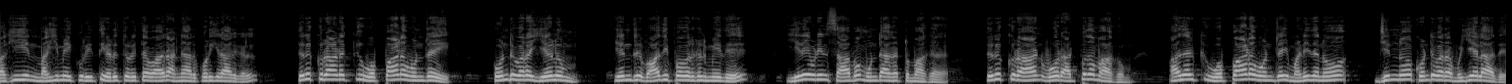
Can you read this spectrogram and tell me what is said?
வகையின் மகிமை குறித்து எடுத்துரைத்தவாறு அன்னார் கூறுகிறார்கள் திருக்குரானுக்கு ஒப்பான ஒன்றை கொண்டு வர இயலும் என்று வாதிப்பவர்கள் மீது இறைவனின் சாபம் உண்டாகட்டுமாக. திருக்குரான் ஓர் அற்புதமாகும். அதற்கு ஒப்பான ஒன்றை மனிதனோ ஜின்னோ கொண்டு வர முயலாது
